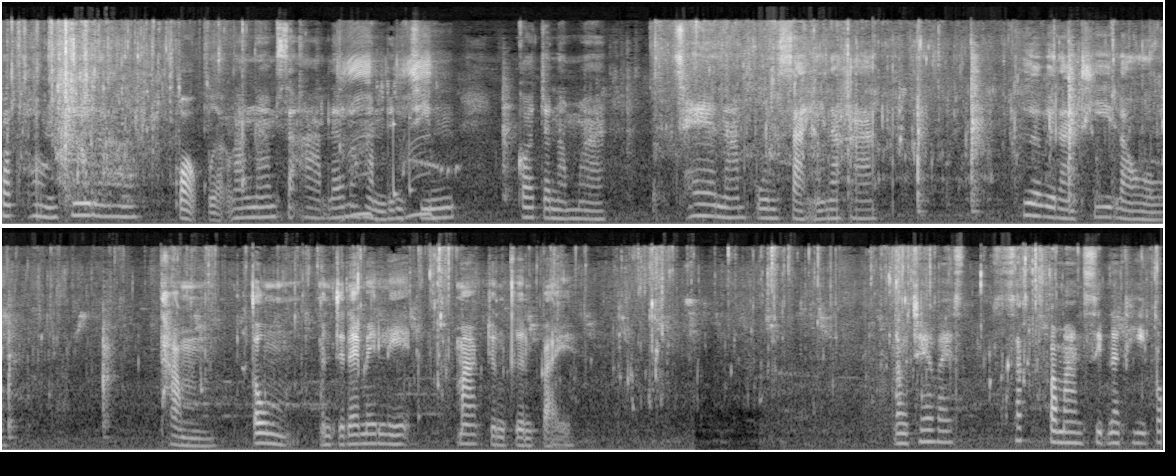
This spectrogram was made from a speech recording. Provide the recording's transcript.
ฟักทองที่เราปอกเปลือกล้างน้ำสะอาดแล้วเราหั่นเป็นชิ้น ก็จะนำมาแช่น้ำปูนใสนะคะ เพื่อเวลาที่เราทำต้มมันจะได้ไม่เละมากจนเกินไป เราแช่ไว้สักประมาณ 10 นาทีก็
